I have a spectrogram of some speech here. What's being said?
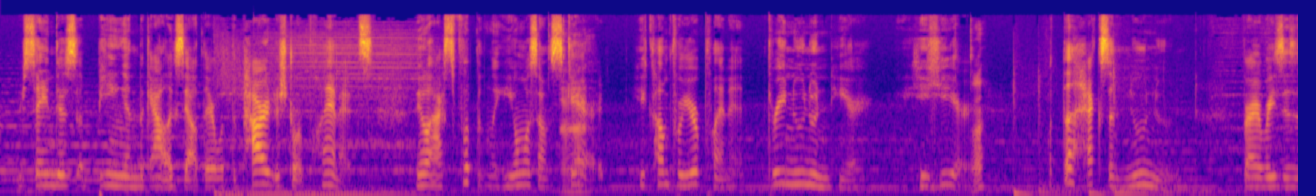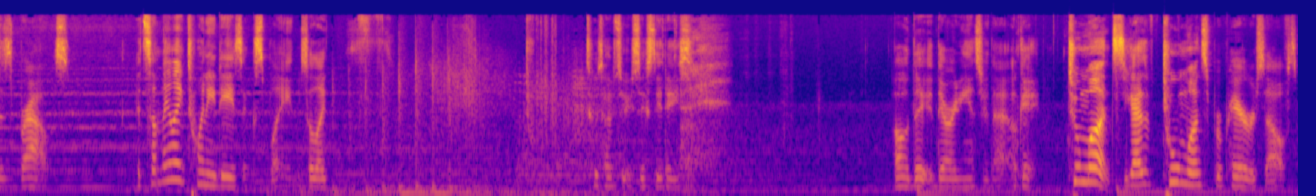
You're saying there's a being in the galaxy out there with the power to destroy planets. Neil acts flippantly. He almost sounds uh. scared. He come for your planet. Three Nunun here. He here. Huh? What the heck's a Nunun? Brian raises his brows. It's something like 20 days explained. So like two times three, 60 days. Oh, they, they already answered that. Okay. Two months. You guys have two months to prepare yourselves.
